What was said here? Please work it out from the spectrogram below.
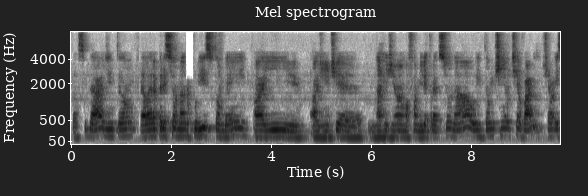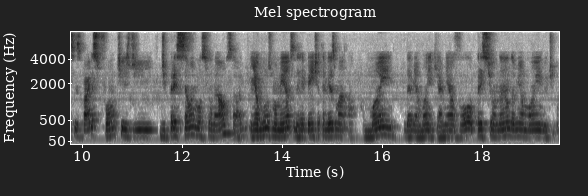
da cidade, então ela era pressionada por isso também, aí a gente é, na região é uma família família tradicional, então tinha, tinha, vários, tinha esses várias fontes de, de pressão emocional, sabe? Em alguns momentos, de repente, até mesmo a mãe da minha mãe, que é a minha avó, pressionando a minha mãe, do tipo,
